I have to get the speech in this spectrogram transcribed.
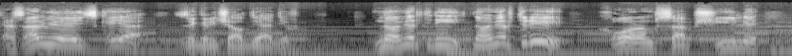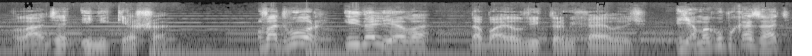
«Красноармейская!» — закричал дядев. «Номер три! Номер три!» — хором сообщили Владя и Никеша. «Во двор и налево!» — добавил Виктор Михайлович. «Я могу показать!»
